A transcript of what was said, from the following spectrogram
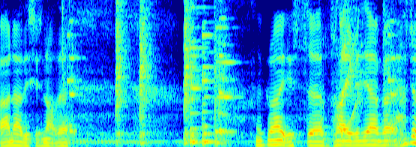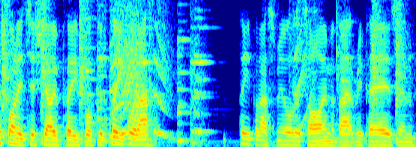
I know this is not the the greatest uh, play video, but I just wanted to show people because people ask people ask me all the time about repairs and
